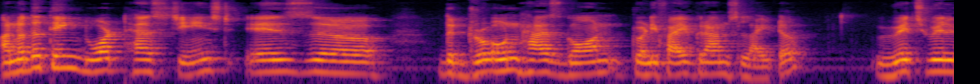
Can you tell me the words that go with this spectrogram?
Another thing what has changed is uh, the drone has gone 25 grams lighter which will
